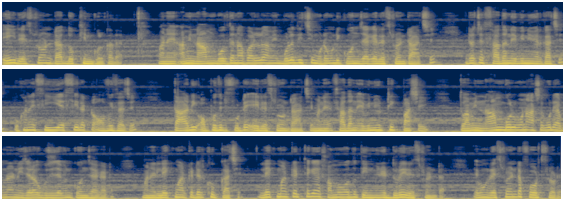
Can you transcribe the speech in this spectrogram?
এই রেস্টুরেন্টটা দক্ষিণ কলকাতায়। মানে আমি নাম বলতে না পারলেও আমি বলে দিচ্ছি মোটামুটি কোন জায়গায় রেস্টুরেন্টটা আছে। এটা হচ্ছে সাদার্ন এভিনিউয়ের কাছে। ওখানে সিইএসসির একটা অফিস আছে। তারই অপোজিট ফুটে এই রেস্টুরেন্টটা আছে। মানে সাদার্ন এভিনিউর ঠিক পাশেই। তো আমি নাম বলব না, আশা করি আপনারা নিজেরাও বুঝে যাবেন কোন জায়গাটা। মানে লেক মার্কেটের খুব কাছে। লেক মার্কেট থেকে সম্ভবত তিন মিনিট দূরেই রেস্টুরেন্টটা এবং রেস্টুরেন্টটা ফোর্থ ফ্লোরে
